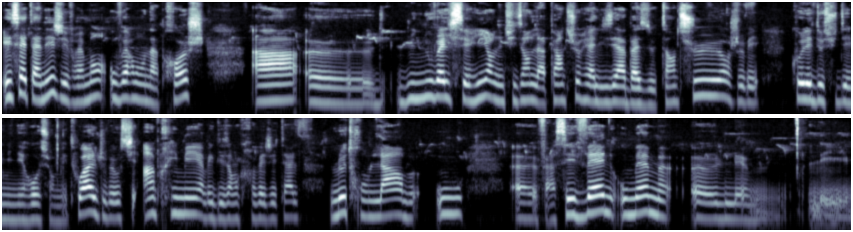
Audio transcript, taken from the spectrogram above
Et cette année, j'ai vraiment ouvert mon approche à euh, une nouvelle série en utilisant de la peinture réalisée à base de teinture. Je vais coller dessus des minéraux sur mes toiles. Je vais aussi imprimer avec des encres végétales le tronc de l'arbre ou euh, enfin ses veines ou même les, les,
